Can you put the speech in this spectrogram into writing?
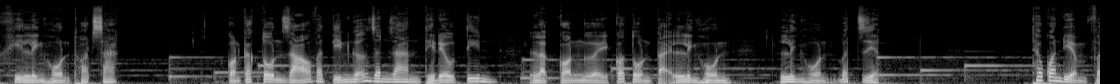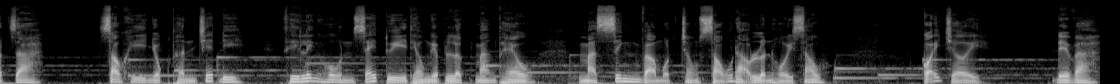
khi linh hồn thoát xác. Còn các tôn giáo và tín ngưỡng dân gian thì đều tin là con người có tồn tại linh hồn, linh hồn bất diệt. Theo quan điểm Phật gia, sau khi nhục thân chết đi thì linh hồn sẽ tùy theo nghiệp lực mang theo mà sinh vào một trong sáu đạo luân hồi sau. Cõi trời, Deva,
